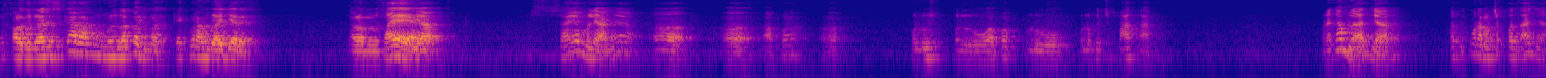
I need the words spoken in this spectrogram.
Nah, kalau generasi sekarang menurut bapak gimana? Kayak kurang belajar ya? Kalau menurut saya ya, ya saya melihatnya eh, eh, apa eh, perlu perlu apa perlu perlu kecepatan. Mereka belajar tapi kurang cepat aja.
